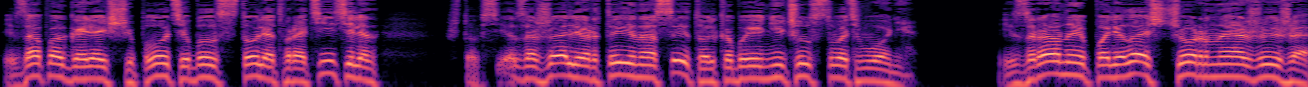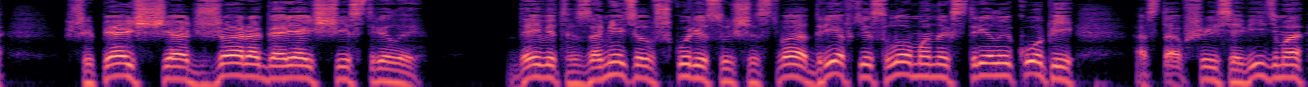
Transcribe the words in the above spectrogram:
и запах горящей плоти был столь отвратителен, что все зажали рты и носы, только бы не чувствовать вони. Из раны полилась черная жижа, шипящая от жара горящей стрелы. Дэвид заметил в шкуре существа древки сломанных стрел и копий, оставшиеся, видимо,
